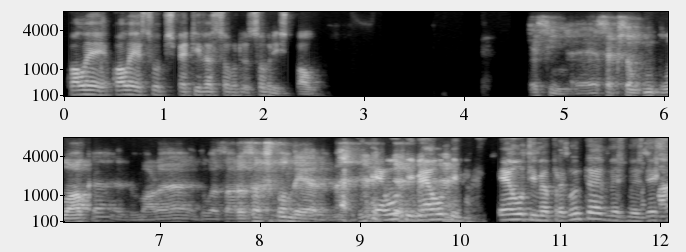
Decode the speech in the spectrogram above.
Qual é, qual é a sua perspectiva sobre, sobre isto, Paulo? É assim, essa questão que me coloca demora duas horas a responder. É? é a última, é a última. É a última pergunta, mas, mas deixe me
